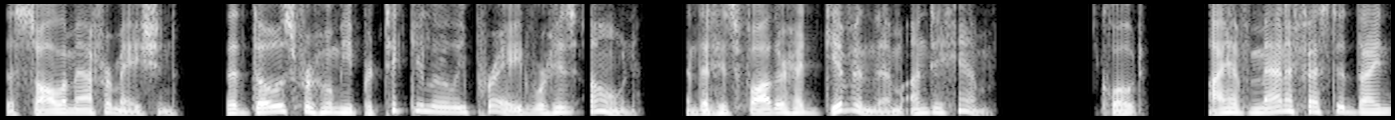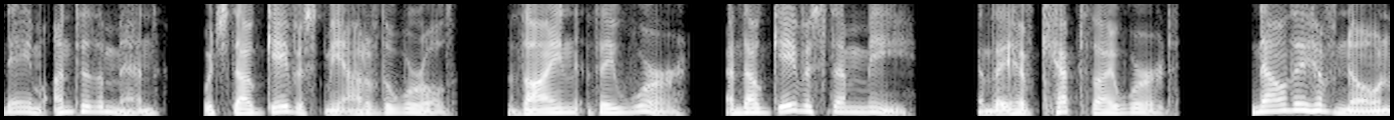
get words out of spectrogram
the solemn affirmation that those for whom he particularly prayed were his own, and that his Father had given them unto him. Quote, I have manifested thy name unto the men which thou gavest me out of the world. Thine they were, and thou gavest them me, and they have kept thy word. Now they have known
